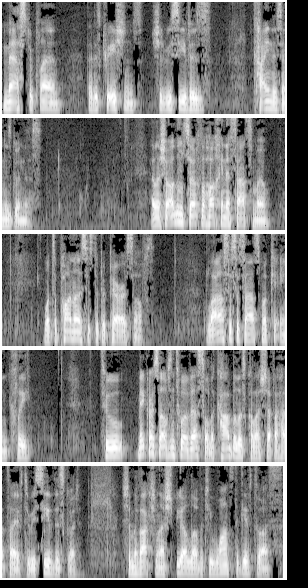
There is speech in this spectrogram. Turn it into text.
master plan, that his creations should receive his kindness and his goodness. What's upon us is to prepare ourselves to make ourselves into a vessel, to receive this good. Which He wants to give to us.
